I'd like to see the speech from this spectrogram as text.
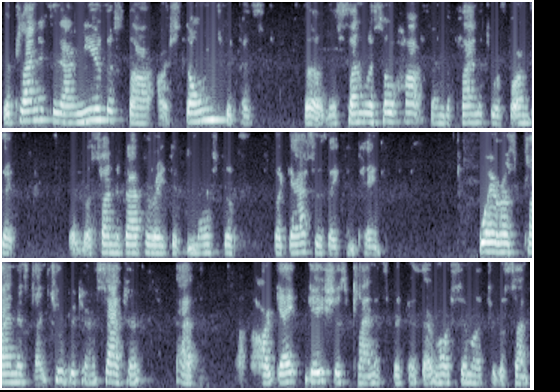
The planets that are near the star are stones because the, the sun was so hot when the planets were formed that the sun evaporated most of the gases they contained. Whereas planets like Jupiter and Saturn have are ga- gaseous planets because they're more similar to the sun,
